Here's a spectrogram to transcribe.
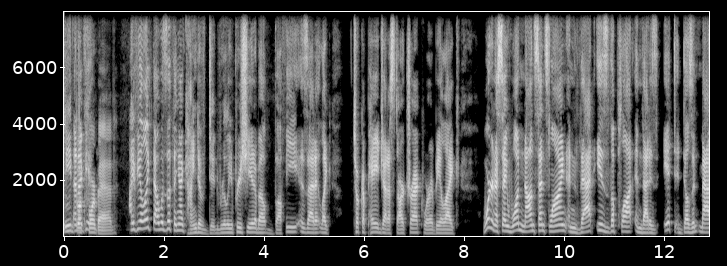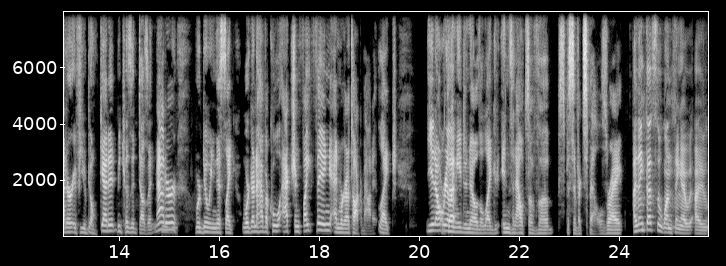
Need And book feel- for bad. I feel like that was the thing I kind of did really appreciate about Buffy is that it like took a page out of Star Trek where it'd be like, we're going to say one nonsense line and that is the plot and that is it. It doesn't matter if you don't get it because it doesn't matter. Mm-hmm. We're doing this like, we're going to have a cool action fight thing and we're going to talk about it. Like, you don't really That- need to know the like ins and outs of the specific spells, right? I think that's the one thing I, I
